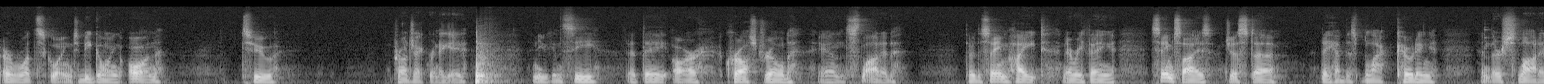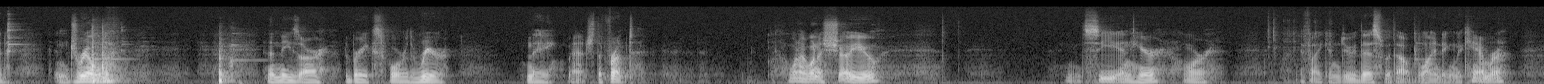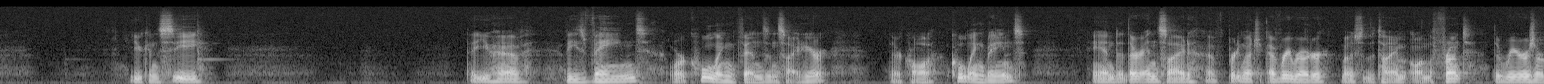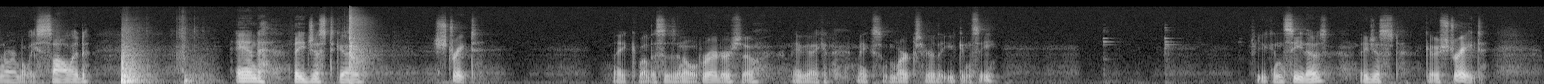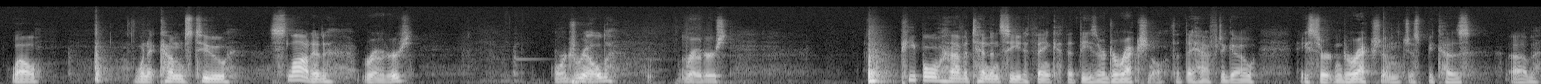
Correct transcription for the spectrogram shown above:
are what's going to be going on to Project Renegade. And you can see that they are cross-drilled and slotted. They're the same height and everything, same size, just uh, they have this black coating and they're slotted and drilled. And these are the brakes for the rear. And they match the front. What I want to show you, you can see in here, or if I can do this without blinding the camera, you can see that you have these vanes or cooling fins inside here. They're called cooling vanes and they're inside of pretty much every rotor most of the time on the front. The rears are normally solid and they just go straight. Like, well, this is an old rotor, so maybe I can make some marks here that you can see. If you can see those, they just go straight. Well, when it comes to slotted rotors or drilled rotors, people have a tendency to think that these are directional, that they have to go a certain direction just because of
